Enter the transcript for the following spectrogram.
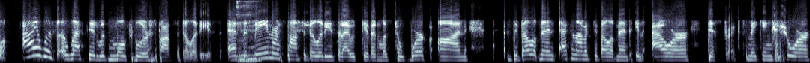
Well, I was elected with multiple responsibilities, and mm-hmm. the main responsibilities that I was given was to work on development, economic development in our district, making sure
